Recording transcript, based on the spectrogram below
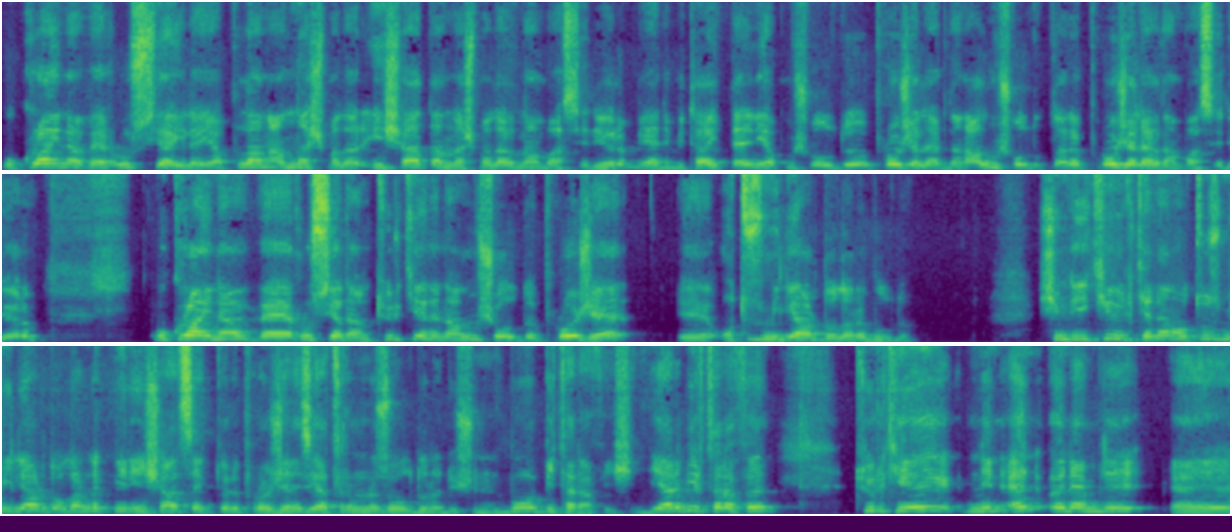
Ukrayna ve Rusya ile yapılan anlaşmalar, inşaat anlaşmalarından bahsediyorum. Yani müteahhitlerin yapmış olduğu projelerden, almış oldukları projelerden bahsediyorum. Ukrayna ve Rusya'dan Türkiye'nin almış olduğu proje 30 e, milyar doları buldu. Şimdi iki ülkeden 30 milyar dolarlık bir inşaat sektörü projeniz, yatırımınız olduğunu düşünün. Bu bir tarafı işin. Diğer bir tarafı Türkiye'nin en önemli e,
